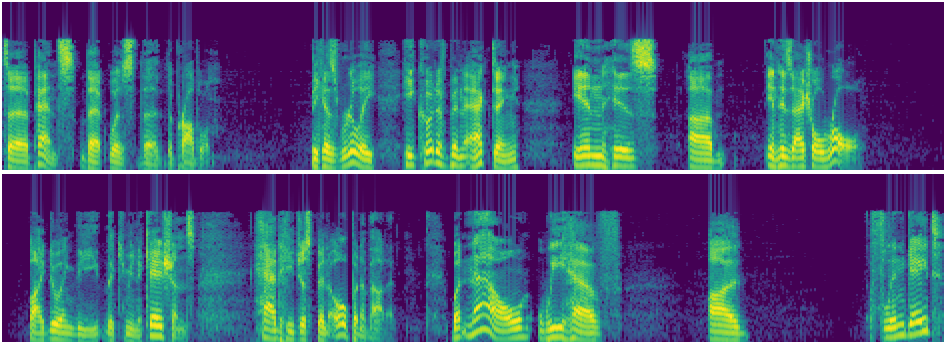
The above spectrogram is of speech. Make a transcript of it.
to Pence that was the, the problem. Because really, he could have been acting in his um, in his actual role by doing the, the communications had he just been open about it. But now we have uh, Flynngate.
